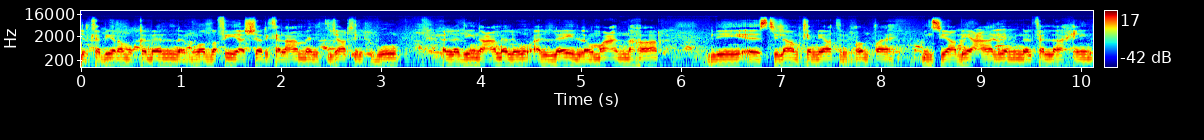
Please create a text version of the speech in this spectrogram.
الكبيرة من قبل موظفي الشركة العامة لتجارة الحبوب الذين عملوا الليل ومع النهار لاستلام كميات الحنطة من سيابية عالية من الفلاحين.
